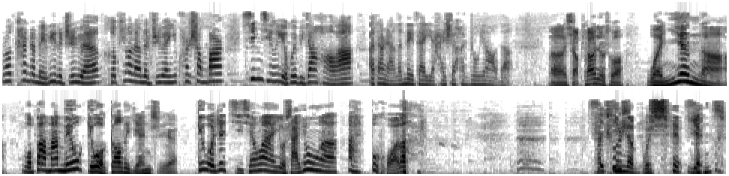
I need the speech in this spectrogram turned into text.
说看着美丽的职员和漂亮的职员一块上班，心情也会比较好啊啊！当然了，内在也还是很重要的。呃，小飘就说：“文艳呐，我爸妈没有给我高的颜值，给我这几千万有啥用啊？哎，不活了。”此处听着不是颜值，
